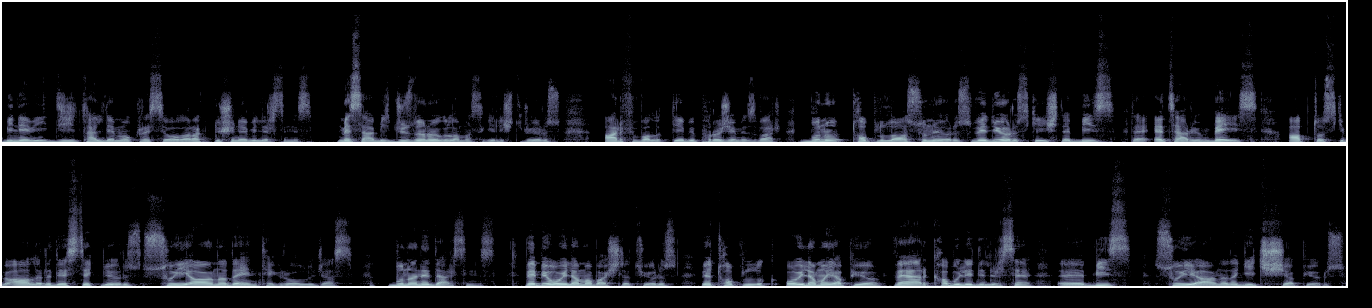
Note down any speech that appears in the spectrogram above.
bir nevi dijital demokrasi olarak düşünebilirsiniz. Mesela biz cüzdan uygulaması geliştiriyoruz. Arfi Wallet diye bir projemiz var. Bunu topluluğa sunuyoruz ve diyoruz ki işte biz de Ethereum, Base, Aptos gibi ağları destekliyoruz. Sui ağına da entegre olacağız. Buna ne dersiniz? Ve bir oylama başlatıyoruz ve topluluk oylama yapıyor ve eğer kabul edilirse e, biz Sui ağına da geçiş yapıyoruz.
